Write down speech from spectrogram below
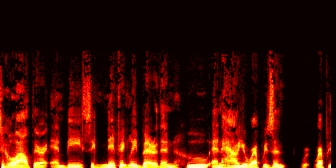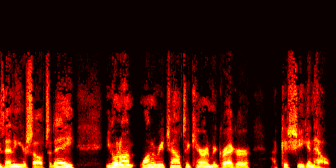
to go out there and be significantly better than who and how you represent representing yourself today. You're going to want to reach out to Karen McGregor because she can help.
